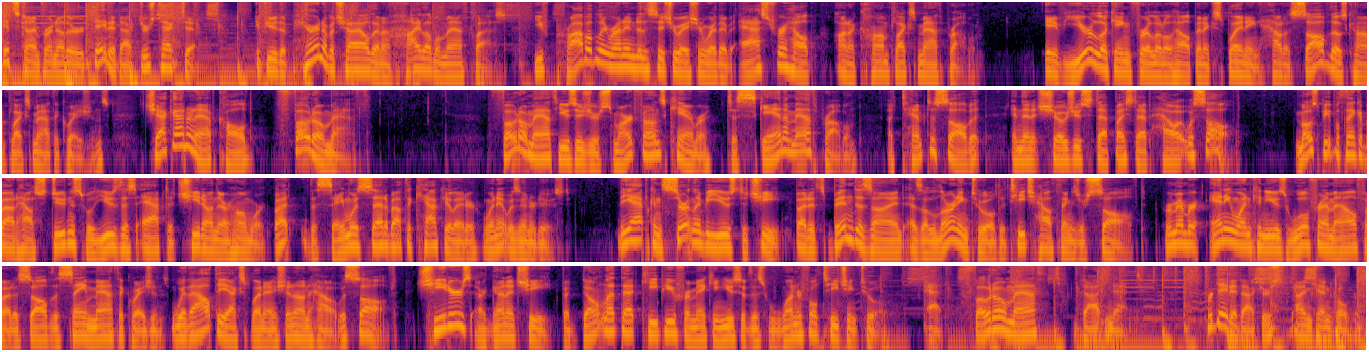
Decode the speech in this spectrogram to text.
It's time for another Data Doctor's Tech Tip. If you're the parent of a child in a high level math class, you've probably run into the situation where they've asked for help on a complex math problem. If you're looking for a little help in explaining how to solve those complex math equations, check out an app called Photomath. Photomath uses your smartphone's camera to scan a math problem, attempt to solve it, and then it shows you step by step how it was solved. Most people think about how students will use this app to cheat on their homework, but the same was said about the calculator when it was introduced. The app can certainly be used to cheat, but it's been designed as a learning tool to teach how things are solved. Remember, anyone can use Wolfram Alpha to solve the same math equations without the explanation on how it was solved. Cheaters are going to cheat, but don't let that keep you from making use of this wonderful teaching tool at photomath.net. For Data Doctors, I'm Ken Colburn.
